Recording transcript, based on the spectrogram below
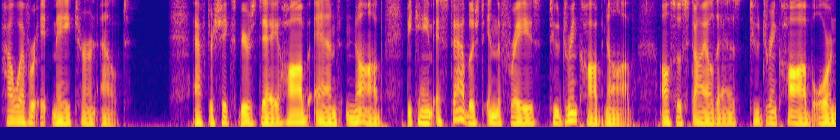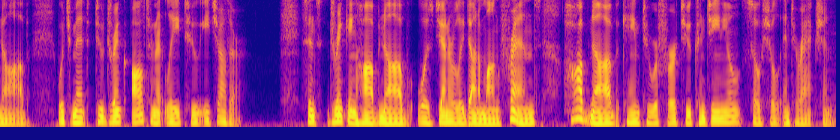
however it may turn out. After Shakespeare's day, hob and nob became established in the phrase to drink hobnob, also styled as to drink hob or nob, which meant to drink alternately to each other. Since drinking hobnob was generally done among friends, hobnob came to refer to congenial social interaction.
